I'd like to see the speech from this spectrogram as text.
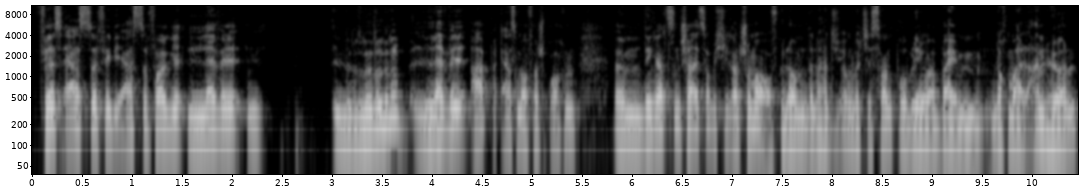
Fürs erste, für die erste Folge Level Level Up, erstmal versprochen. Ähm, den ganzen Scheiß habe ich hier gerade schon mal aufgenommen, dann hatte ich irgendwelche Soundprobleme beim nochmal anhören.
